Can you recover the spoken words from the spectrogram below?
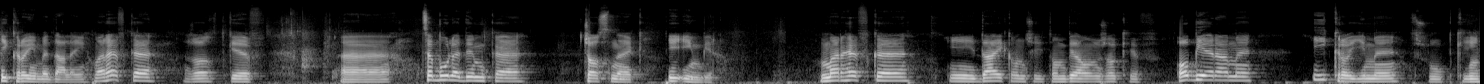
i kroimy dalej marchewkę, rzodkiew, e, cebulę dymkę, czosnek i imbir. Marchewkę i dajkon, czyli tą białą żokiew obieramy i kroimy w słupki.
